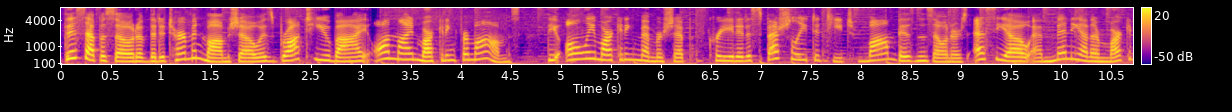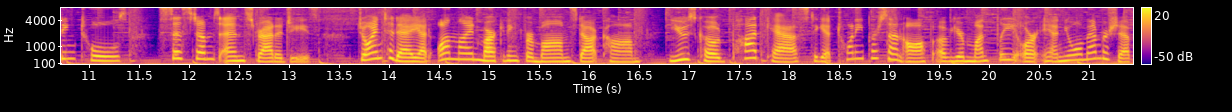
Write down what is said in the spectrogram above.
This episode of the Determined Mom Show is brought to you by Online Marketing for Moms, the only marketing membership created especially to teach mom business owners SEO and many other marketing tools systems, and strategies. Join today at onlinemarketingformoms.com. Use code PODCAST to get 20% off of your monthly or annual membership.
